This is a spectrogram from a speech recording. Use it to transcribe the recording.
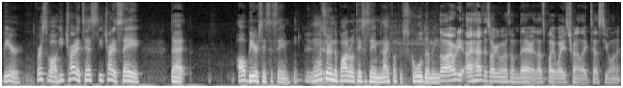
beer. First of all, he tried to test. He tried to say that all beers taste the same. Once they're in the bottle, it tastes the same, and I fucking schooled him. He, No, I already I had this argument with him there. That's probably why he's trying to like test you on it.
